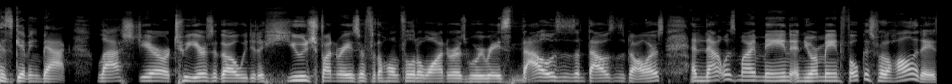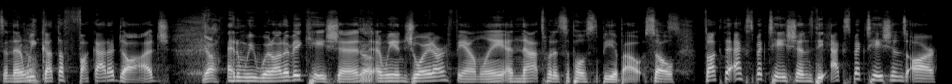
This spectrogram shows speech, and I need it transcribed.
is giving back. Last year or two years ago, we did a huge fundraiser for the Home for Little Wanderers where we raised mm. thousands and thousands of dollars. And that was my main and your main focus for the holidays. And then we got the fuck out of Dodge. Yeah. And we went on a vacation Yeah. and we enjoyed our family. And that's what it's supposed to be about. So fuck the expectations. The expectations are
